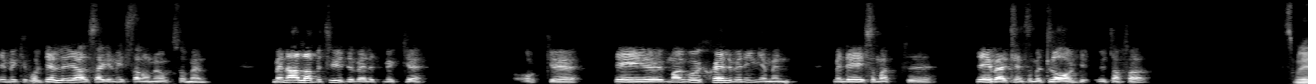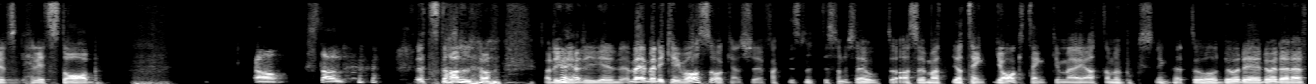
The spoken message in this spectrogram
Det är mycket folk. Jag har säkert missat någon också, men, men alla betyder väldigt mycket. Och eh, det är, man går ju själv i ringen, men, men det är som att eh, det är verkligen som ett lag utanför. Som ett helt stab. Ja, stall. Ett stall, ja. ja det är, det är, men, men, det kan ju vara så kanske, faktiskt lite som du säger Otto. Alltså, jag, tänk, jag tänker mig att ja, men boxning, då, då, är det, då är det den där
